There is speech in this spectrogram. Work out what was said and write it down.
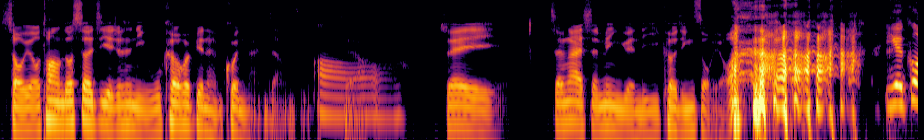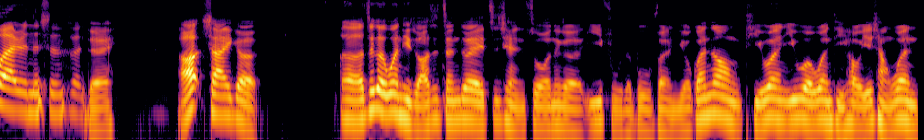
手游通常都设计的就是你无氪会变得很困难这样子。哦，对啊，所以珍爱生命，远离氪金手游啊，一个过来人的身份。对。好，下一个，呃，这个问题主要是针对之前说那个衣服的部分。有观众提问衣物的问题后，也想问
